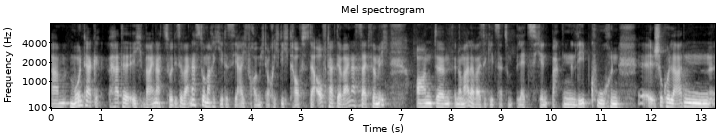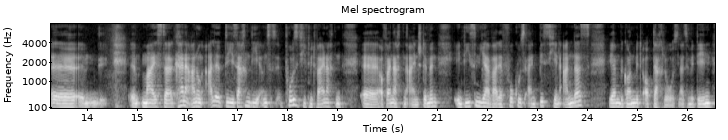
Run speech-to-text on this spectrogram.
Am Montag hatte ich Weihnachtstour. Diese Weihnachtstour mache ich jedes Jahr. Ich freue mich doch richtig drauf. Es ist der Auftakt der Weihnachtszeit für mich. Und ähm, normalerweise geht es da zum Plätzchen, Backen, Lebkuchen, äh, Schokoladenmeister, äh, äh, keine Ahnung, alle die Sachen, die uns positiv mit Weihnachten, äh, auf Weihnachten einstimmen. In diesem Jahr war der Fokus ein bisschen anders. Wir haben begonnen mit Obdachlosen, also mit denen,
